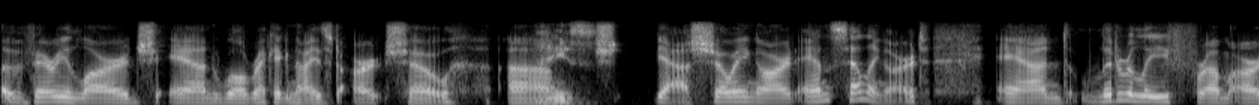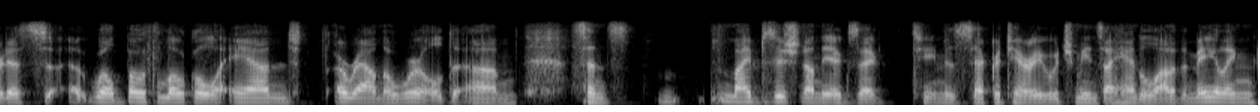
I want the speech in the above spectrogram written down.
a very large and well recognized art show. Um, Nice. Yeah, showing art and selling art, and literally from artists, uh, well, both local and around the world. Um, since my position on the exec team is secretary, which means I handle a lot of the mailing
